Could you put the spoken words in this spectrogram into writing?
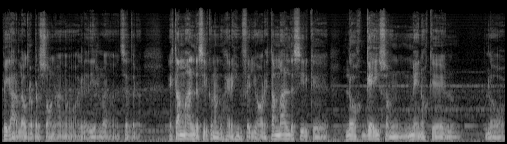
pegarle a otra persona o agredirla, etc. Está mal decir que una mujer es inferior, está mal decir que los gays son menos que los,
